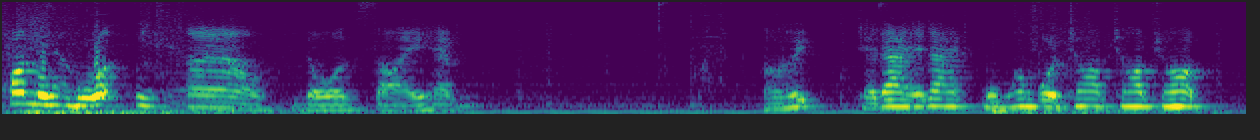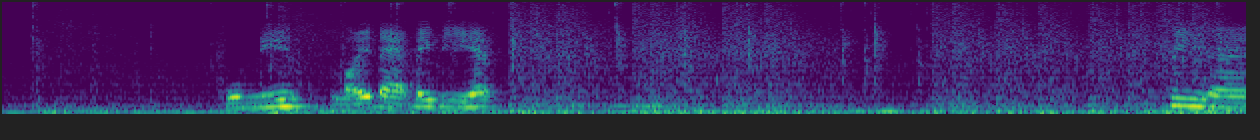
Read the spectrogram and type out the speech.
พ่อหนุ่มหัวอีกอ้าวโดนสอยครับเฮ้ยใช้ได้ใช้ได้มุมข้างบนชอบชอบชอบมุมนี้ร้อยแดกได้ดีครับนี่แหละ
